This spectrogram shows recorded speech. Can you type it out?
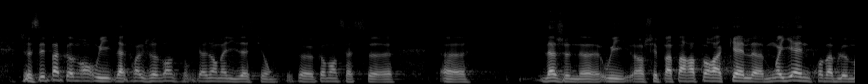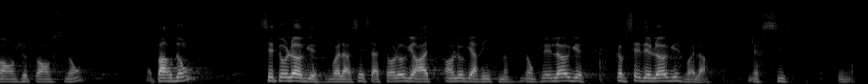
je ne sais pas comment. Oui, la que je pense la normalisation. comment ça se. Euh, là, je ne. Oui, alors je sais pas par rapport à quelle moyenne, probablement, je pense, non Pardon? C'est au log. Voilà, c'est ça, c'est en, logarithme. Donc, les logs, comme c'est des logs, voilà. Merci, Simon.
